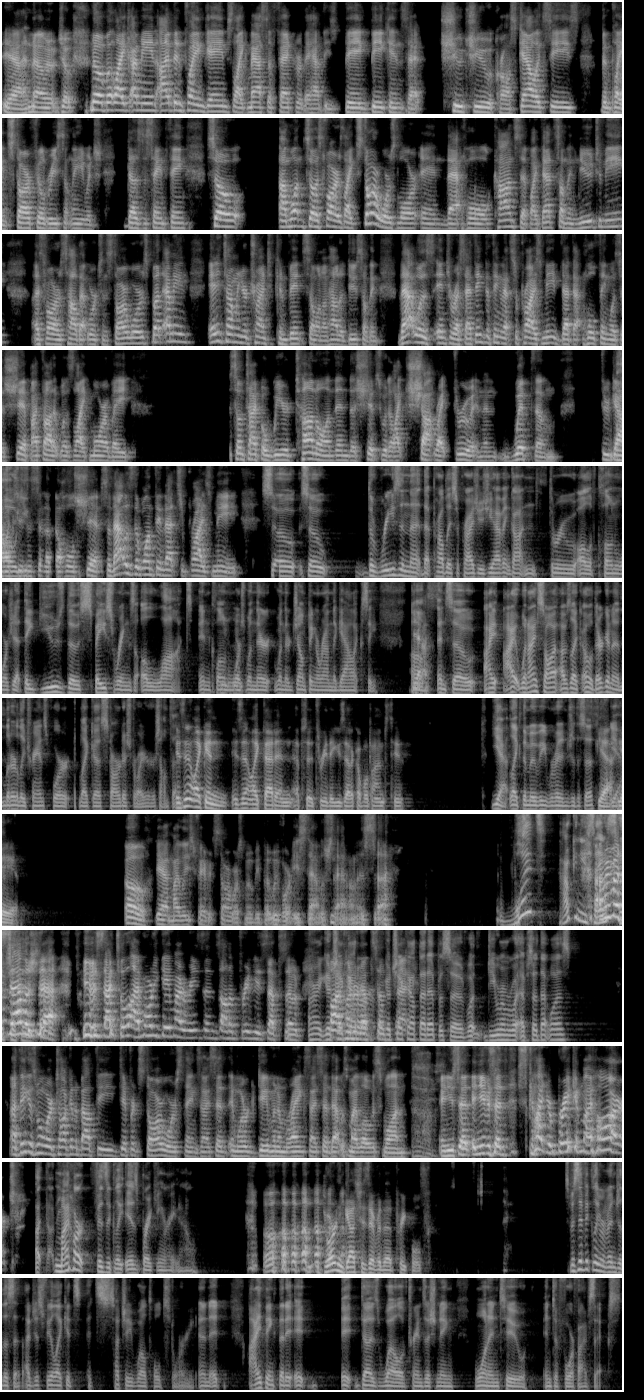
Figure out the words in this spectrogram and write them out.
Yeah, no, no joke. No, but like, I mean, I've been playing games like Mass Effect where they have these big beacons that shoot you across galaxies. Been playing Starfield recently, which does the same thing. So I'm wanting so as far as like Star Wars lore and that whole concept, like that's something new to me as far as how that works in Star Wars. But I mean, anytime when you're trying to convince someone on how to do something, that was interesting. I think the thing that surprised me that that whole thing was a ship. I thought it was like more of a some type of weird tunnel, and then the ships would have like shot right through it and then whip them through galaxies you- instead of the whole ship. So that was the one thing that surprised me. So so the reason that that probably surprised you is you haven't gotten through all of Clone Wars yet. They use those space rings a lot in Clone Mhm. Wars when they're when they're jumping around the galaxy. Um, Yes. and so I I when I saw it, I was like, oh, they're gonna literally transport like a star destroyer or something. Isn't it like in isn't it like that in episode three? They use that a couple times too. yeah, like the movie Revenge of the Sith. Yeah, yeah, yeah. Oh yeah, my least favorite Star Wars movie, but we've already established that on this. Uh... What? How can you say? we've established that. We've, I told. I've already gave my reasons on a previous episode. All right, go check out our, go check out that episode. What do you remember? What episode that was? I think it's when we are talking about the different Star Wars things. And I said, and we are giving them ranks. And I said that was my lowest one. and you said, and you even said, Scott, you're breaking my heart. Uh, my heart physically is breaking right now. Jordan gushes over the prequels. Specifically, Revenge of the Sith. I just feel like it's it's such a well told story, and it. I think that it, it it does well of transitioning one and two into four, five, six.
